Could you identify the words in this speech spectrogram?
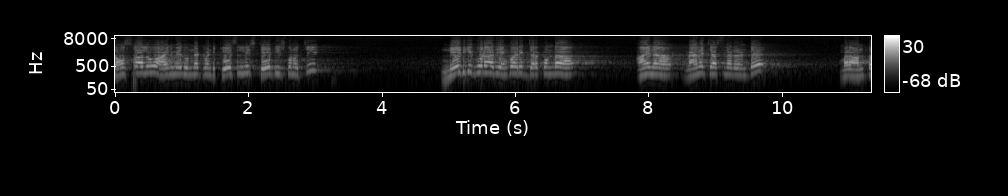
సంవత్సరాలు ఆయన మీద ఉన్నటువంటి కేసుల్ని స్టే తీసుకొని వచ్చి నేటికి కూడా అది ఎంక్వైరీకి జరగకుండా ఆయన మేనేజ్ చేస్తున్నాడంటే మరి అంత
